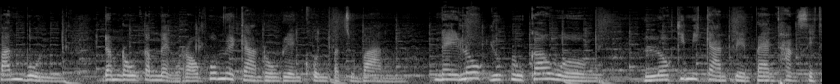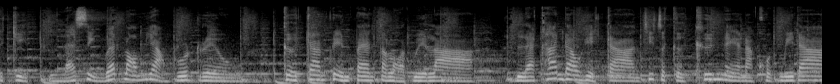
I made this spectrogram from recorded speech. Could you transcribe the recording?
ปั้นบุญดำรงตำแหน่งรองผู้อำนวยการโรงเรียนคนปัจจุบัน ในโลกยุคลูก้าเวิลด์โลกที่มีการเปลี่ยนแปลงทางเศรษฐกิจ และสิ่งแวดล้อมอย่างรวดเร็ว เกิดการเปลี่ยนแปลงตลอดเวลา และคาดเดาเหตุการณ์ที่จะเกิดขึ้นในอนาคตไม่ได้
